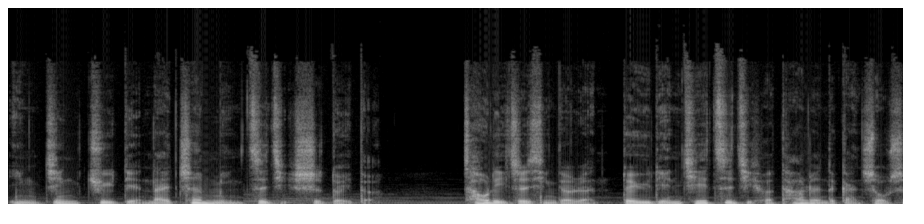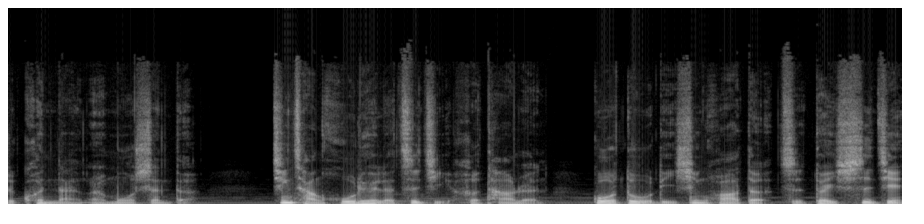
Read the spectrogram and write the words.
引经据典来证明自己是对的。超理智型的人对于连接自己和他人的感受是困难而陌生的，经常忽略了自己和他人，过度理性化的只对事件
